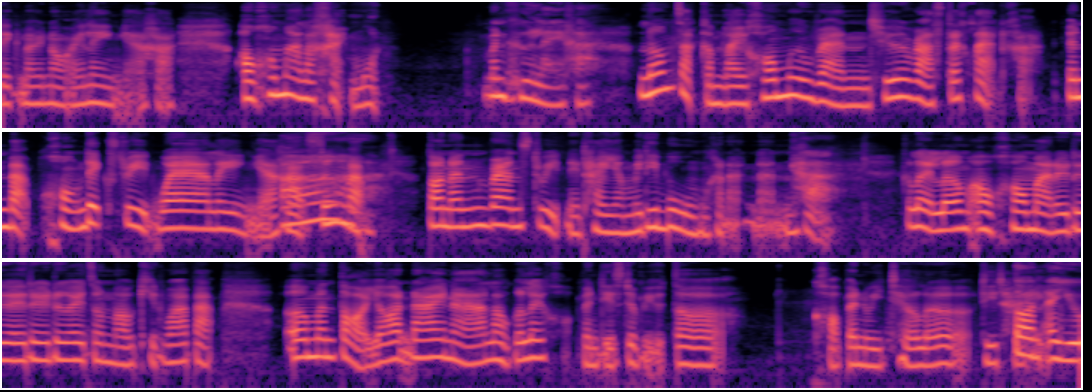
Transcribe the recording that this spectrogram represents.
ล็ก ๆ น้อยๆอะไรอย่างเงี้ยค่ะ เอาเข้ามาแล้วขายหมด มันคืออะไรคะเริ่มจากกำไลข้อมือแบรนด์ชื่อ Rastaclad ค่ะ เป็นแบบของเด็ก streetwear อะไรอย่างเงี้ยค่ะอ่าซึ่งแบบตอนนั้นแบรนด์ street ในไทยยังไม่ได้บูมขนาดนั้นค่ะ ก็เลยเริ่มเอาเข้ามาเรื่อยๆเรื่อยๆจนเราคิดว่าแบบ เออมันต่อยอดได้นะ เราก็เลยขอเป็น distributor ขอเป็น retailer ที่ไทยตอนอายุ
